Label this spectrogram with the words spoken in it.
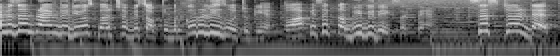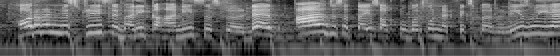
Amazon प्राइम वीडियोस पर 26 अक्टूबर को रिलीज़ हो चुकी है। तो आप इसे कभी भी देख सकते हैं। Sister death horror and mystery से भरी कहानी सिस्टर डेथ आज 27 अक्टूबर को नेटफ्लिक्स पर रिलीज़ हुई है।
